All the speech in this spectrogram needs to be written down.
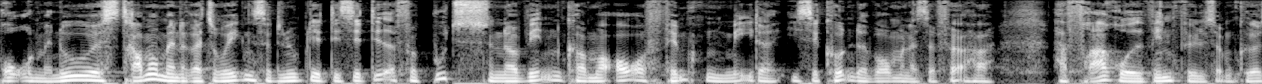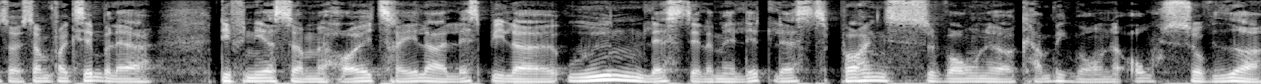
broen, men nu øh, strammer man retorikken, så det nu bliver decideret forbudt, når vinden kommer over 15 meter i sekundet, hvor man altså før har, har frarådet vindfølsomme køretøjer, som for eksempel er defineret som høje trailer og lastbiler uden last eller med let last, påhængsvogne og campingvogne og så videre.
